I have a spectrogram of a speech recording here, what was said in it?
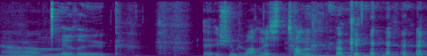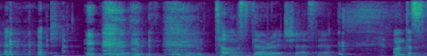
Ähm, Erik. äh, stimmt überhaupt nicht. Tom, Okay. Tom Sturridge heißt der. Und das,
